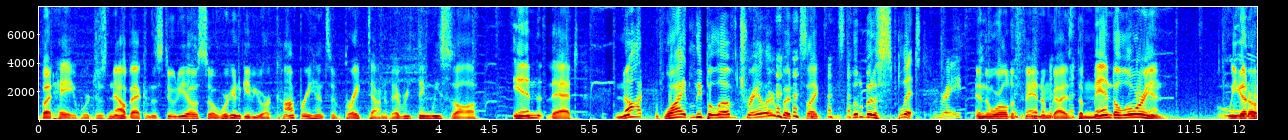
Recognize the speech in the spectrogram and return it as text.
but hey, we're just now back in the studio, so we're going to give you our comprehensive breakdown of everything we saw in that not widely beloved trailer, but it's like it's a little bit of split Right. in the world of fandom, guys. The Mandalorian. We got our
